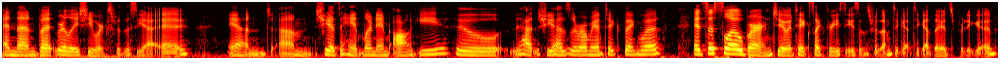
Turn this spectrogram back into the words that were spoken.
and then but really she works for the CIA and um, she has a handler named Auggie who ha- she has a romantic thing with. It's a slow burn too. It takes like three seasons for them to get together. It's pretty good.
